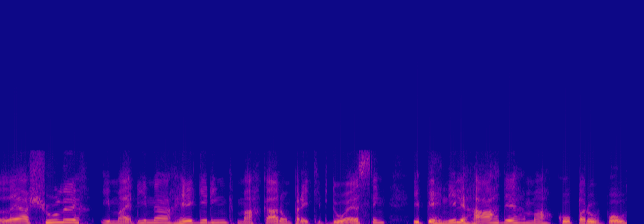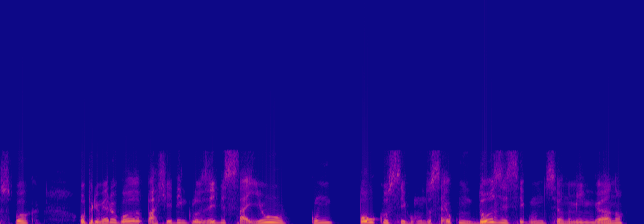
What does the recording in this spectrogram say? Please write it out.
Lea Schuller e Marina Hegering marcaram para a equipe do Essen e Pernille Harder marcou para o Wolfsburg. O primeiro gol da partida, inclusive, saiu com poucos segundos, saiu com 12 segundos, se eu não me engano.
